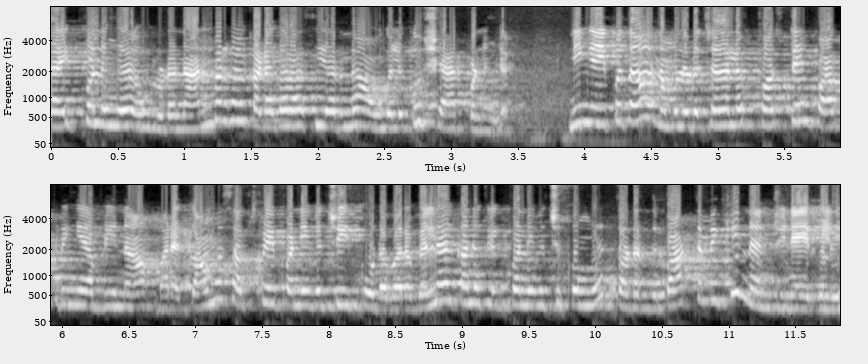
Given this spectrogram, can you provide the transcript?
லைக் பண்ணுங்க. உங்களோட நண்பர்கள் கடகராசியா இருந்தா அவங்களுக்கும் ஷேர் பண்ணுங்க. நீங்க இப்பதான் நம்மளோட சேனலை ஃபர்ஸ்ட் டைம் பாக்குறீங்க அப்படின்னா மறக்காம சப்ஸ்கிரைப் பண்ணி வச்சு கூட வர பெல் ஐக்கானை கிளிக் பண்ணி வச்சுக்கோங்க. தொடர்ந்து பார்த்தமைக்கு நன்றி நேர்களே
